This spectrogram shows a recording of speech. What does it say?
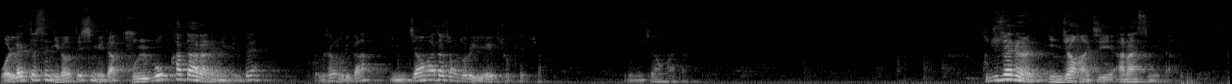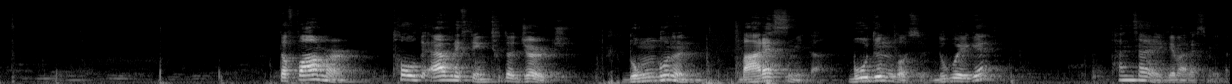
원래 뜻은 이런 뜻입니다. 굴복하다라는 의미인데 여기서 우리가 인정하다 정도로 이해해도 좋겠죠. 인정하다. 구두쇠는 인정하지 않았습니다. The farmer told everything to the judge. 농부는 말했습니다. 모든 것을 누구에게? 판사에게 말했습니다.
